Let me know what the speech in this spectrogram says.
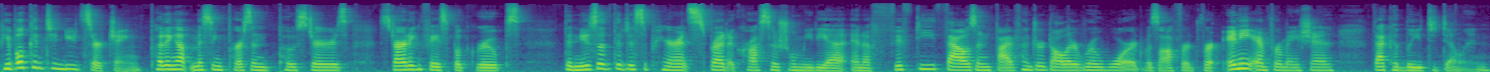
People continued searching, putting up missing person posters, starting Facebook groups. The news of the disappearance spread across social media, and a $50,500 reward was offered for any information that could lead to Dylan,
